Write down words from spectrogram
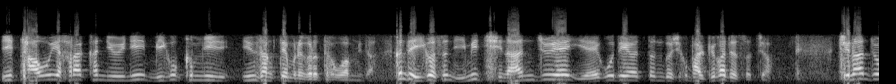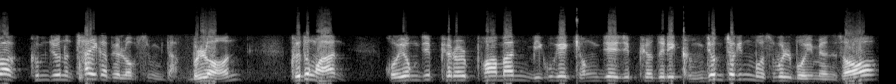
이 다우의 하락한 요인이 미국 금리 인상 때문에 그렇다고 합니다. 근데 이것은 이미 지난주에 예고되었던 것이고 발표가 됐었죠. 지난주와 금주는 차이가 별로 없습니다. 물론 그동안 고용 지표를 포함한 미국의 경제 지표들이 긍정적인 모습을 보이면서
